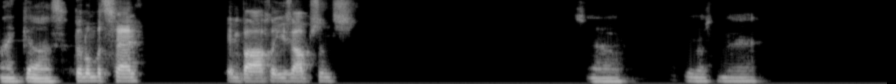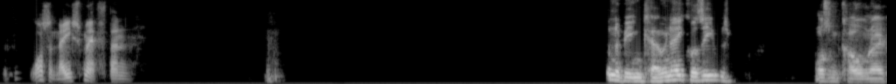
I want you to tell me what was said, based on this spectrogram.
My God. The number 10 in Barkley's absence. So, he wasn't there. wasn't Naismith then? Couldn't have been Kone because he was Wasn't Kone.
